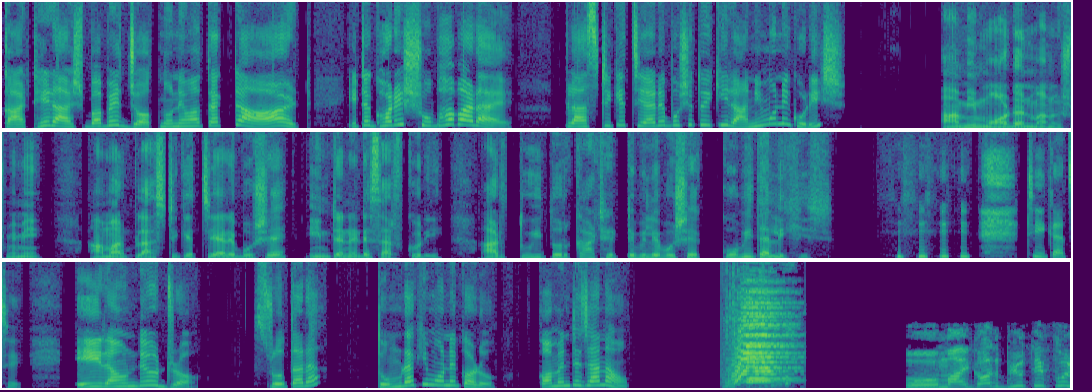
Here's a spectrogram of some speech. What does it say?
কাঠের আসবাবের যত্ন নেওয়া তো একটা আর্ট। এটা ঘরের শোভা বাড়ায়। প্লাস্টিকের চেয়ারে বসে তুই কি রানী মনে করিস? আমি মডার্ন মানুষ মিমি। আমার প্লাস্টিকের চেয়ারে বসে ইন্টারনেটে সার্ফ করি। আর তুই তোর কাঠের টেবিলে বসে কবিতা লিখিস। ঠিক আছে। এই রাউন্ডেও ড্র শ্রোতারা তোমরা কি মনে করো? কমেন্টে জানাও। ও মাই god, beautiful!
